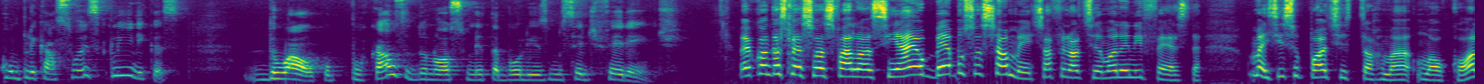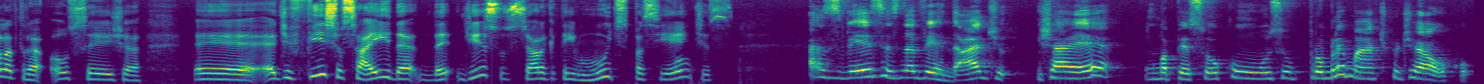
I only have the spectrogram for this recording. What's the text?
complicações clínicas do álcool por causa do nosso metabolismo ser diferente. Mas quando as pessoas falam assim, ah, eu bebo socialmente, só final de semana e em festa. Mas isso pode se tornar um alcoólatra? Ou seja, é, é difícil sair de, de, disso, senhora que tem muitos pacientes? Às vezes, na verdade, já é uma pessoa com uso problemático de álcool.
